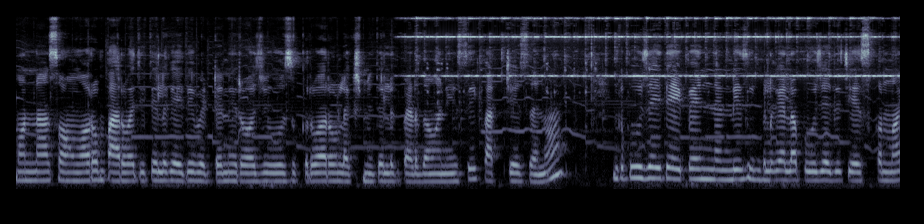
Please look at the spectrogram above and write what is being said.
మొన్న సోమవారం పార్వతీ తెలుగు అయితే పెట్టాను. ఈరోజు శుక్రవారం లక్ష్మీ తెలుగు పెడదాం అనేసి కట్ చేశాను. ఇంకా పూజ అయితే అయిపోయిందండి. సింపుల్గా ఇలా పూజ అయితే చేసుకున్నాం.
